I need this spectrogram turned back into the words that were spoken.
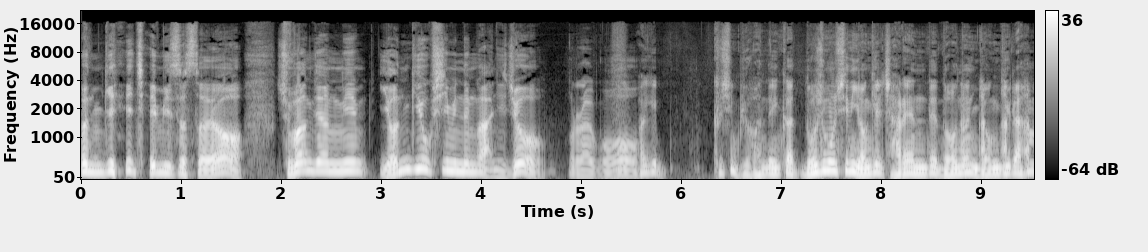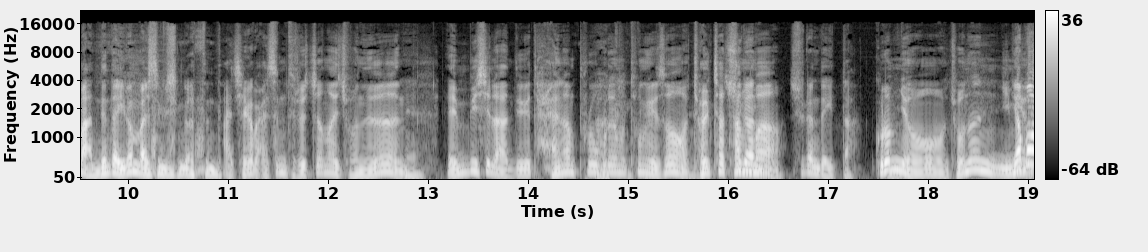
연기 재미있었어요. 주방장님 연기 욕심 있는 거 아니죠? 라고. 아, 이게 글씨 묘한데, 그러니까 노중훈 씨는 연기를 잘했는데 너는 연기를 하면 안 된다 이런 말씀이신 것 같은데. 아, 제가 말씀드렸잖아요. 저는 네. MBC 라디오의 다양한 프로그램을 아. 통해서 절차 탕마. 수련 돼 있다. 그럼요. 저는 이미 여보,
